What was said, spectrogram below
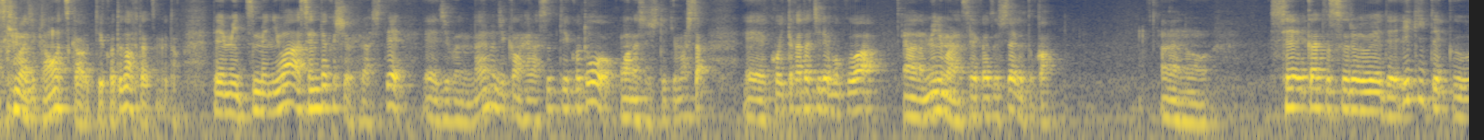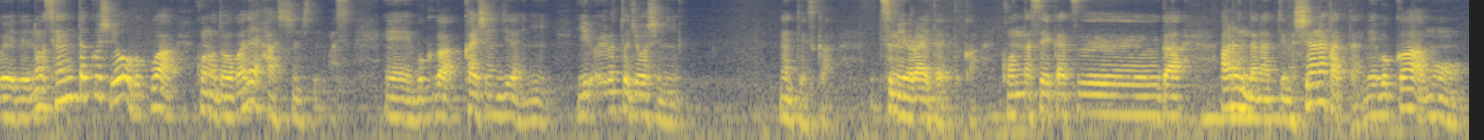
隙間時間を使うということが2つ目と。で、3つ目には選択肢を減らして、えー、自分の悩む時間を減らすっていうことをお話ししてきました。えー、こういった形で僕はあのミニマルな生活したりだとか、あの生活する上で生きていく上での選択肢を僕はこの動画で発信しています、えー、僕が会社員時代にいろいろと上司に何て言うんですか詰め寄られたりとかこんな生活があるんだなっていうのを知らなかったんで僕はも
